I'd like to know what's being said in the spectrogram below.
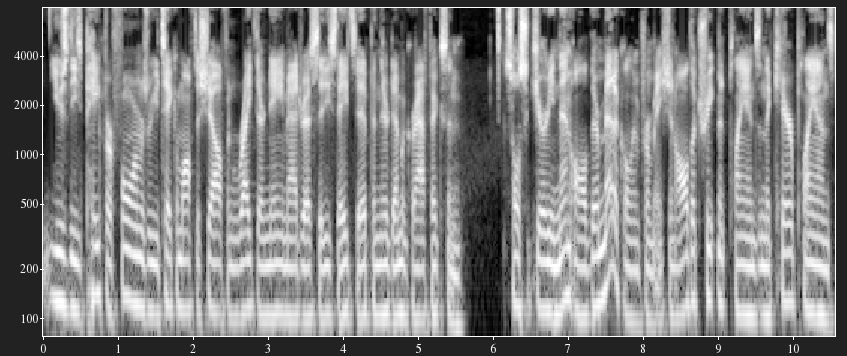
use these paper forms where you take them off the shelf and write their name, address, city, state, zip, and their demographics and Social Security, and then all their medical information, all the treatment plans and the care plans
